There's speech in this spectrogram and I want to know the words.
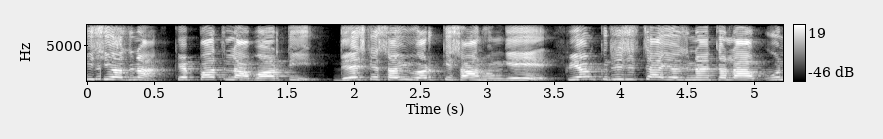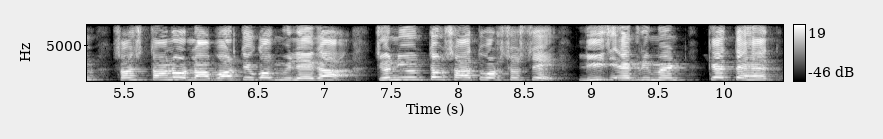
इस योजना के पात्र लाभार्थी देश के सभी वर्ग किसान होंगे। पीएम कृषि सिंचाई योजना का लाभ उन संस्थानों और लाभार्थियों को मिलेगा, जो न्यूनतम सात वर्षों से लीज एग्रीमेंट के तहत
